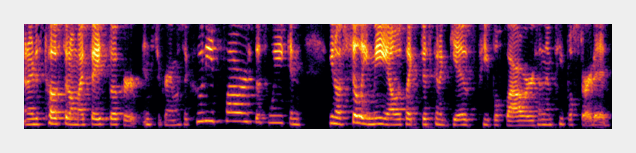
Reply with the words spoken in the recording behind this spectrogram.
and I just posted on my Facebook or Instagram. I was like, who needs flowers this week? And you know, silly me, I was like, just going to give people flowers, and then people started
